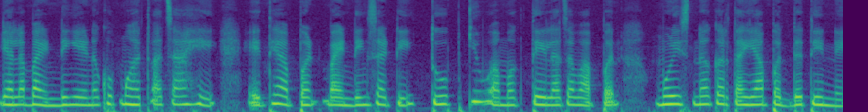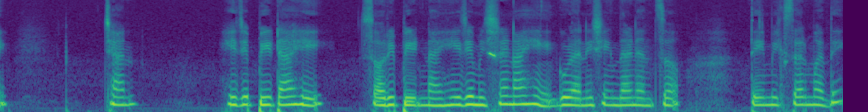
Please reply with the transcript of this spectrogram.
याला बाइंडिंग येणं खूप महत्त्वाचं आहे. येथे आपण बाइंडिंगसाठी तूप किंवा मग तेलाचा वापर मुळीच न करता या पद्धतीने छान हे जे पीठ आहे सॉरी पीठ नाही हे जे मिश्रण आहे गुळ आणि शेंगदाण्यांचं ते मिक्सरमध्ये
